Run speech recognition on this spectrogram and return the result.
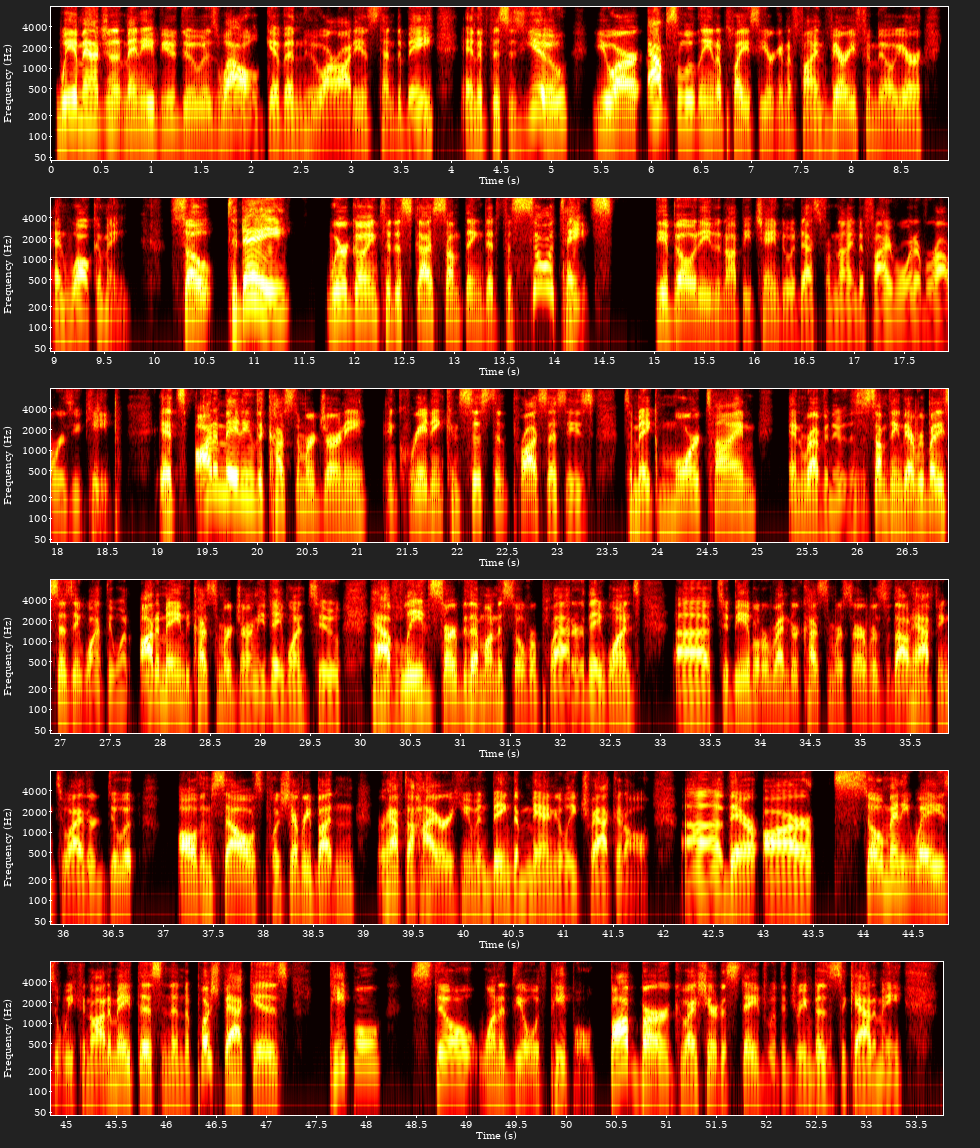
we imagine that many of you do as well, given who our audience tend to be. And if this is you, you are absolutely in a place you're going to find very familiar and welcoming. So today, we're going to discuss something that facilitates the ability to not be chained to a desk from nine to five or whatever hours you keep. It's automating the customer journey and creating consistent processes to make more time and revenue. This is something that everybody says they want. They want automating the customer journey. They want to have leads served to them on a silver platter. They want uh, to be able to render customer service without having to either do it all themselves, push every button, or have to hire a human being to manually track it all. Uh, there are so many ways that we can automate this. And then the pushback is people still want to deal with people. Bob Burg, who I shared a stage with the Dream Business Academy,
